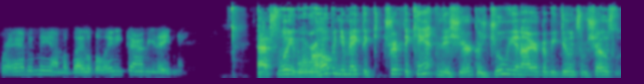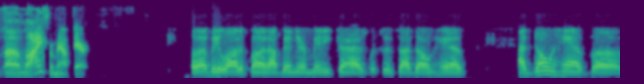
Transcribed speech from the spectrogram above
for having me. I'm available anytime you need me. Absolutely. Well, we're hoping you make the trip to Canton this year because Julie and I are going to be doing some shows uh, live from out there. Well, that'd be a lot of fun. I've been there many times, but since I don't have, I don't have uh,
